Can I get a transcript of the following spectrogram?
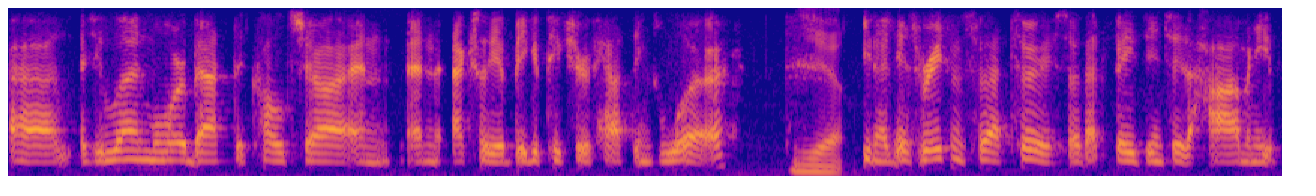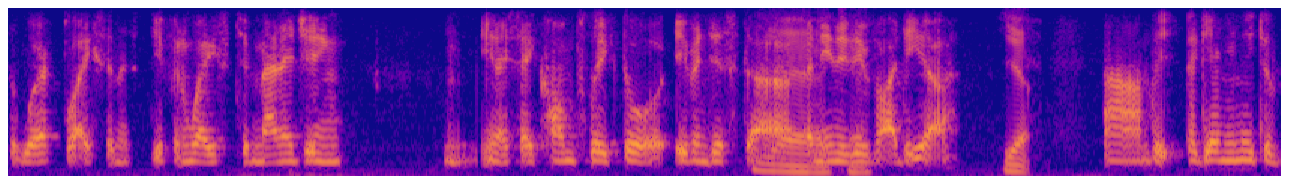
uh, as you learn more about the culture and, and actually a bigger picture of how things work, yeah, you know, there's reasons for that too. So that feeds into the harmony of the workplace, and there's different ways to managing, you know, say conflict or even just uh, Yeah, an okay. innovative idea. yeah, Um, but again, you need to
